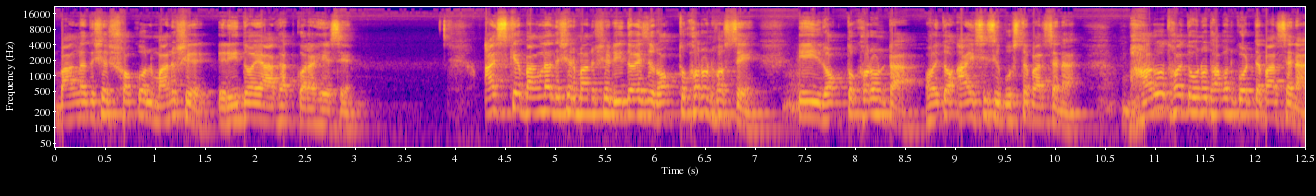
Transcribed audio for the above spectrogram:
বাংলাদেশের সকল মানুষের হৃদয়ে আঘাত করা হয়েছে। আজকে বাংলাদেশের মানুষের হৃদয়ে যে রক্তক্ষরণ হচ্ছে, এই রক্তক্ষরণটা হয়তো আইসিসি বুঝতে পারছে না। ভারত হয়তো অনুধাবন করতে পারছে না।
